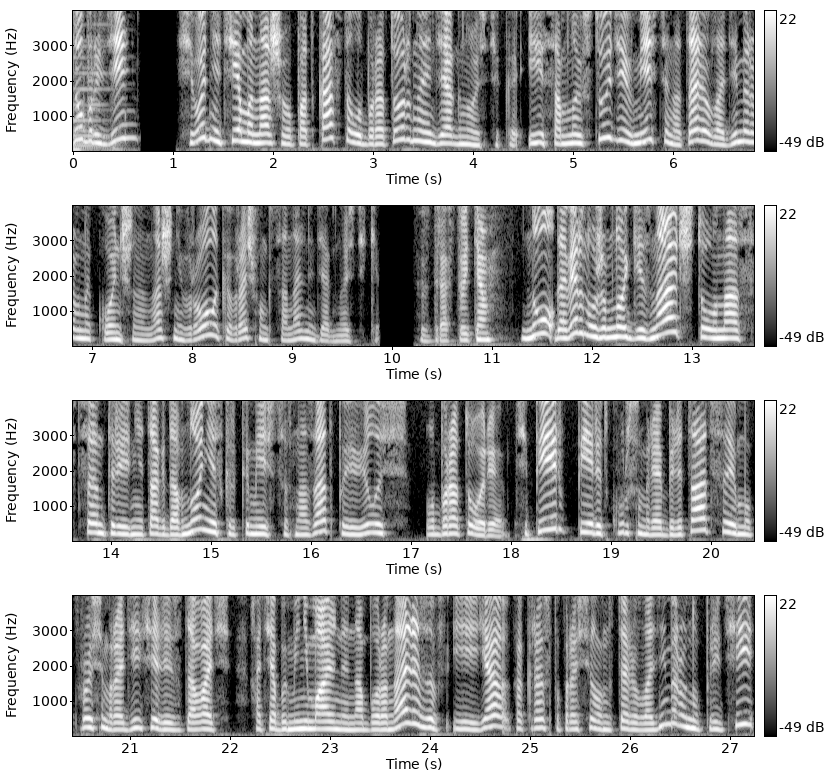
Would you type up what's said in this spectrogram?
Добрый день. Сегодня тема нашего подкаста – лабораторная диагностика. И со мной в студии вместе Наталья Владимировна Кончина, наш невролог и врач функциональной диагностики. Здравствуйте. Ну, наверное, уже многие знают, что у нас в центре не так давно, несколько месяцев назад, появилась лаборатория. Теперь перед курсом реабилитации мы просим родителей сдавать хотя бы минимальный набор анализов, и я как раз попросила Наталью Владимировну прийти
